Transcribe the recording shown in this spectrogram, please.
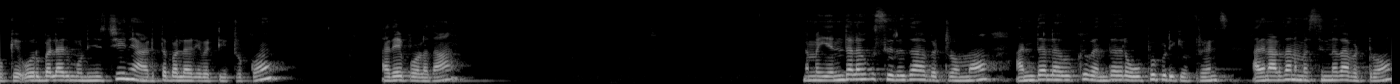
ஓகே ஒரு பல்லாரி முடிஞ்சிச்சு. இனி அடுத்த பல்லாரி வெட்டிகிட்ருக்கோம் அதே போல் தான் நம்ம எந்த அளவுக்கு சிறிதாக வெட்டுறோமோ அந்த அளவுக்கு வந்து அதில் உப்பு பிடிக்கும் ஃப்ரெண்ட்ஸ் அதனால தான் நம்ம சின்னதாக வெட்டுறோம்.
